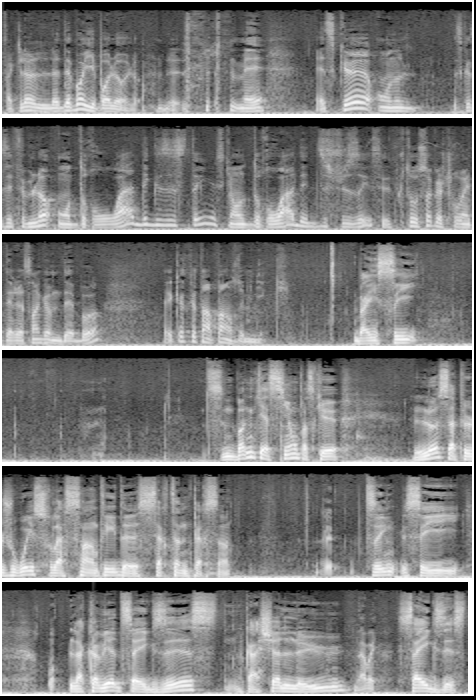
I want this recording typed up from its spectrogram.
Fait que là, le débat il est pas là. là. Mais est-ce que on est-ce que ces films-là ont droit d'exister? Est-ce qu'ils ont le droit d'être diffusés? C'est plutôt ça que je trouve intéressant comme débat. Euh, Qu'est-ce que t'en penses, Dominique? Ben, c'est. C'est une bonne question parce que là, ça peut jouer sur la santé de certaines personnes. Euh, Tu sais, c'est. La COVID, ça existe. Rachel l'a eu. Ben oui. Ça existe.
